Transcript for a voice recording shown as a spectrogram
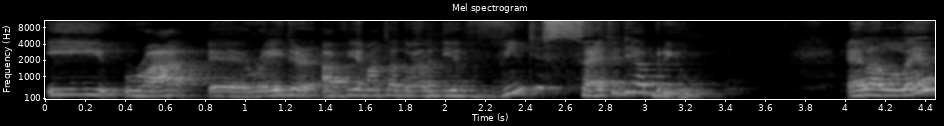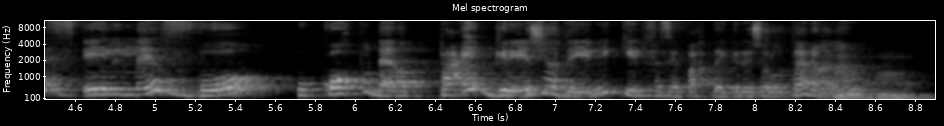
E Ra eh, Raider havia matado ela dia 27 de abril. Ela lev ele levou o corpo dela para a igreja dele, que ele fazia parte da igreja luterana.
